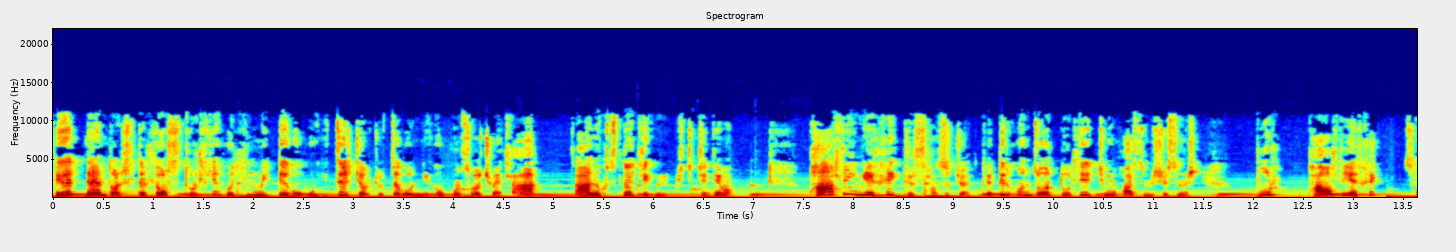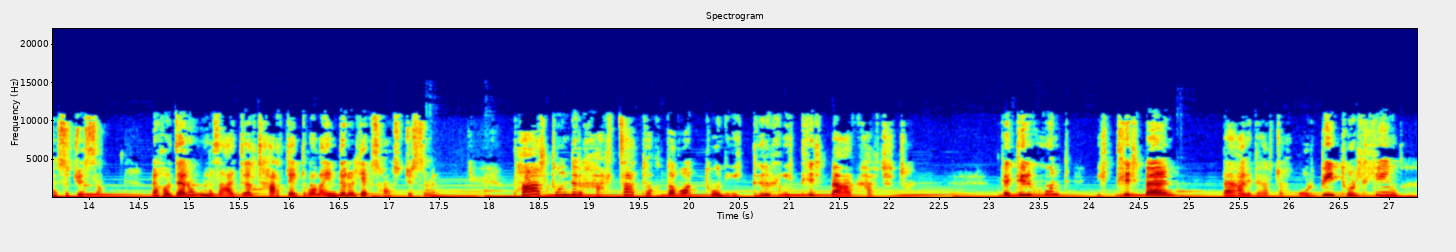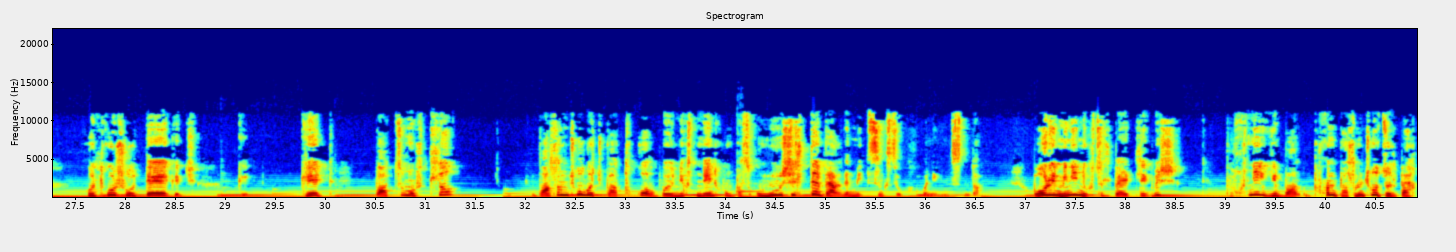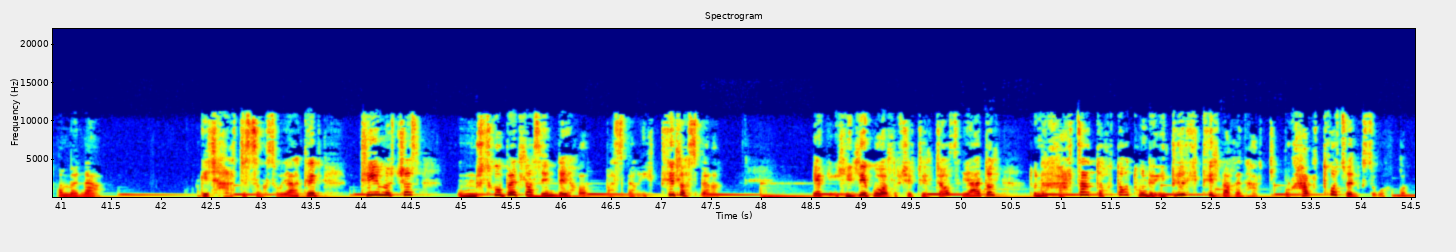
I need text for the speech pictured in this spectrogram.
Тэгээд 8 дугаар эшлэлээр Луус төрөлхийн хөлн мдээгүй хүн хизээч явж үзээгүй нэгэн хүн сууж байлаа. За нөхцөлөдлийг бичиж чинь тийм үү? Паулын ярихыг тэр сонсож байна. Тэгэхээр тэр хүн зөөр дүлээ ч юм уу хоосон биш байсан биш. Бүр Паулын ярихыг сонсож байсан. Яг хөө зарим хүмүүс ажиглаж харж байдаг байгаа. Энэ дээр үл яг сонсож байсан байна. Паул түн дээр харцаа тогтоогоод түн итгэрэх итгэл байгааг харж байгаа. Тэгээ тэр хүнд итгэл байна байгаа гэдгийг харж байгаа. Гур би төрөлхийн хөлгөө шүү дээ гэж гэд бодсон мөртлөө боломжгүй гэж бодохгүй буюу нэгсэн энэ хүн бас үнэмшилтэй байгааг нь мэдсэн гэсэн үг байхгүй нэгнсэн доо. Өөрийн миний нөхцөл байдлыг биш Бурхны бурхан боломжгүй зүйл байхгүй байна гэж харж ирсэн гэсэн үг. Яг тэгээд тийм учраас үнэмшлэхгүй байдлаас энд яг бас байгаа. Итгэл бас байгаа. Яг хилээгүй боловч хэлж байгаас яаж бол түнэр харцаа тогтоог түнэр эдгэрэх итгэл байгааг нь харж бүр харагдахгүй байх гэсэн үг байхгүй.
